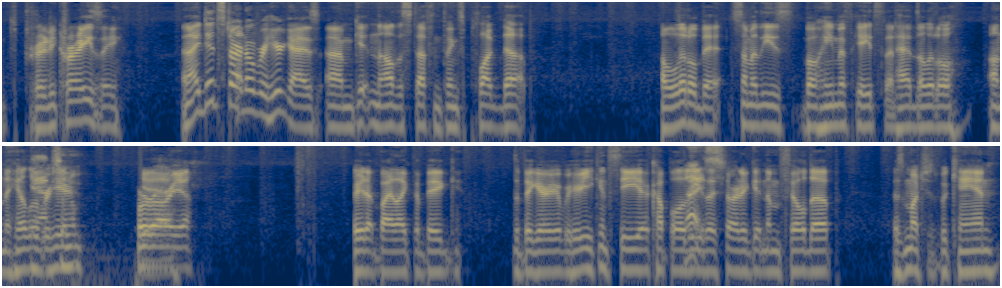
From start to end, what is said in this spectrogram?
It's pretty crazy. And I did start over here, guys, um, getting all the stuff and things plugged up a little bit. Some of these behemoth gates that had the little on the hill over here, them. Where Yeah. are you? right up by like the big, the big area over here. You can see a couple of these. I started getting them filled up as much as we can.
